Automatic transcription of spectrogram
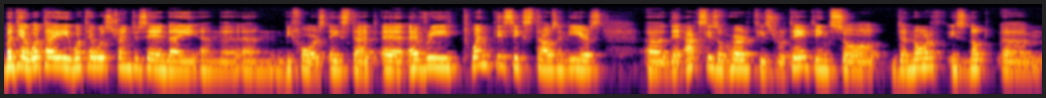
But yeah, what I what I was trying to say and I and uh, and before is that uh, every twenty six thousand years, uh, the axis of Earth is rotating. So the north is not um,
